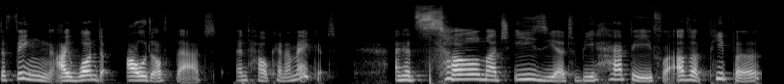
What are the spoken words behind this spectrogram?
the thing I want out of that? And how can I make it? And it's so much easier to be happy for other people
